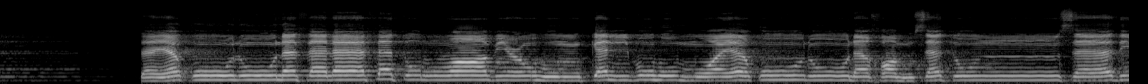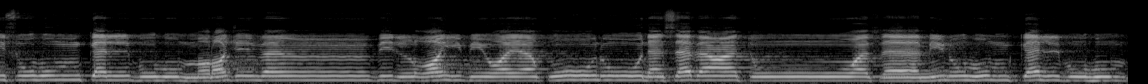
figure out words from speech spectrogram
سيقولون ثلاثة رابعهم كلبهم ويقولون خمسة سادسهم كلبهم رجبا بالغيب ويقولون سبعة وثامنهم كلبهم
